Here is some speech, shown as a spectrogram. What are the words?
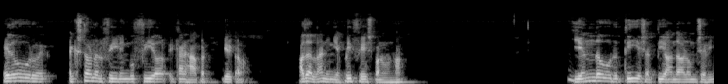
ஏதோ ஒரு external feeling fear can happen இருக்கலாம். அதெல்லாம் நீங்கள் எப்படி ஃபேஸ் பண்ணணும்னா எந்த ஒரு தீய சக்தியாக இருந்தாலும் சரி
